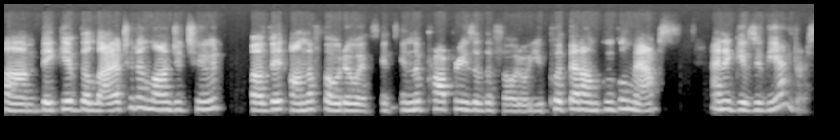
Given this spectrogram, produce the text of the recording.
um, they give the latitude and longitude of it on the photo. It's, it's in the properties of the photo. You put that on Google Maps and it gives you the address.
